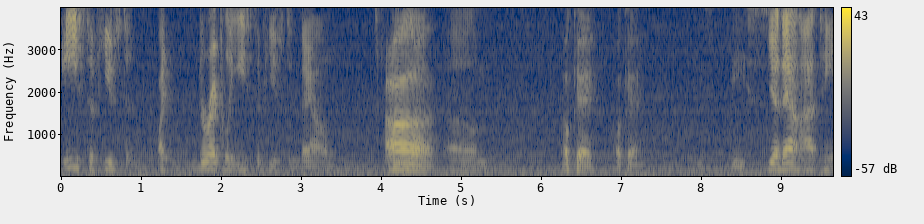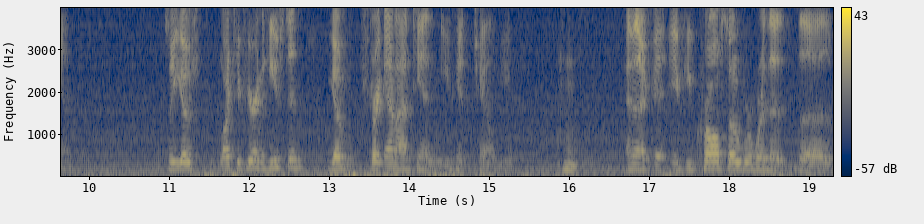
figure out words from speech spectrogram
east of Houston, like directly east of Houston, down. Ah. Um. okay. Okay. East. East. Yeah, down I ten. So you go like if you're in Houston, you go straight down I ten, you hit Channelview. Hmm. And then if you cross over where the the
